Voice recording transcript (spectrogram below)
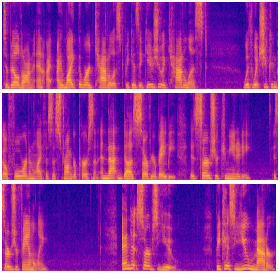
to build on. And I, I like the word catalyst because it gives you a catalyst with which you can go forward in life as a stronger person. And that does serve your baby, it serves your community, it serves your family, and it serves you because you matter.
